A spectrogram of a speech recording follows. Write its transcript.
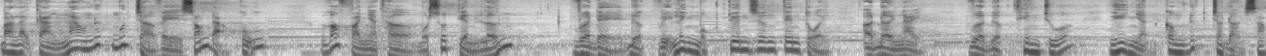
bà lại càng nao nức muốn trở về xóm đạo cũ, góp vào nhà thờ một số tiền lớn, vừa để được vị linh mục tuyên dương tên tuổi ở đời này, vừa được Thiên Chúa ghi nhận công đức cho đời sau.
